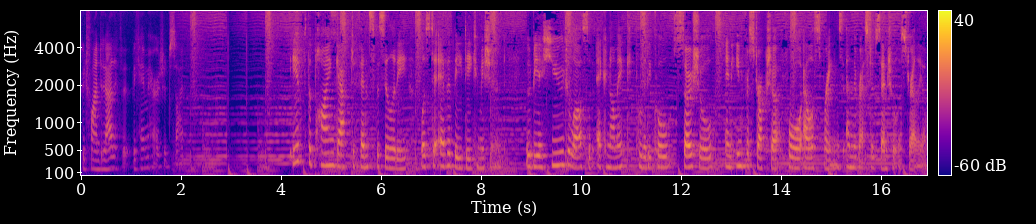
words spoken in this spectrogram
could find it out if it became a heritage site. If the Pine Gap Defence Facility was to ever be decommissioned, it would be a huge loss of economic, political, social, and infrastructure for Alice Springs and the rest of Central Australia.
